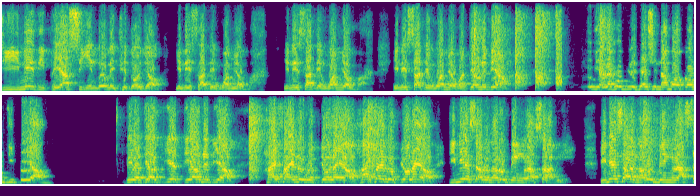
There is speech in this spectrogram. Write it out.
ဒီနေ့ဒီဖခင်စီရင်တော်နေ့ဖြစ်တော်ကြောင့်ယနေ့စတင်ဝမ်းမြောက်ပါ။ယနေ့စတင်ဝမ်းမြောက်ပါ။ယနေ့စတင်ဝမ်းမြောက်ပါတယောက်နဲ့တယောက် hallelujah လက်ခုပ်ပြည့်တဲ့ရှင်နာမကောင်းကြီးပေးအောင်ပြီးတော့တယောက်တယောက်နဲ့တယောက် high five လို့ပြောလိုက်အောင် high five လို့ပြောလိုက်အောင်ဒီနေ့ဆက်တော့ငါတို့မင်္ဂလာစပြီဒီနေ့ဆက်ငါတို့မင်္ဂလာစ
